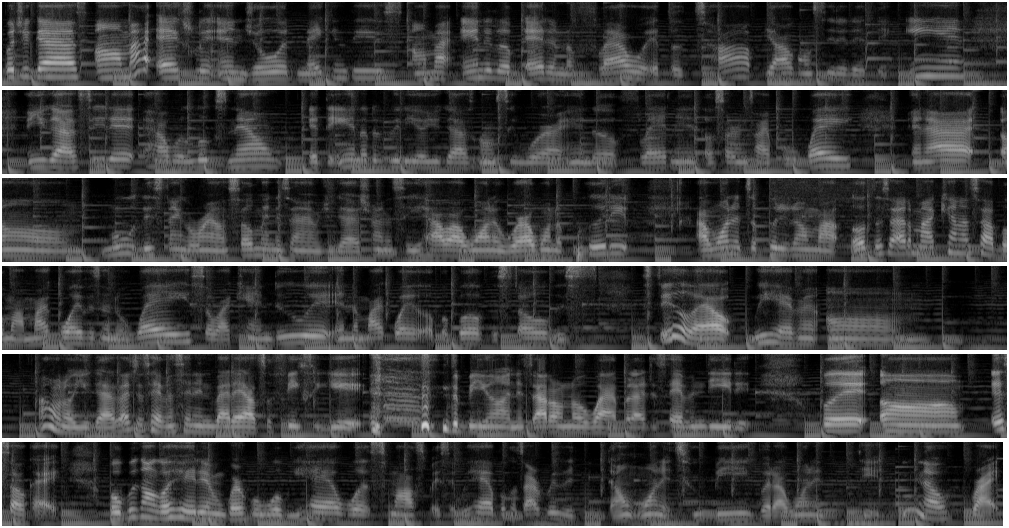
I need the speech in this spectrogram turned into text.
But you guys um I actually enjoyed making this. Um I ended up adding a flower at the top. Y'all gonna see that at the end and you guys see that how it looks now? At the end of the video you guys gonna see where I end up flattening a certain type of way. And I um moved this thing around so many times you guys trying to see how I want it where I want to put it. I wanted to put it on my other side of my countertop but my microwave is in the way so I can't do it. And the microwave up above the stove is still out. We haven't um I don't know, you guys. I just haven't sent anybody out to fix it yet. to be honest, I don't know why, but I just haven't did it. But um, it's okay. But we're gonna go ahead and work with what we have, what small space that we have, because I really don't want it too big, but I wanted it, you know, right.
